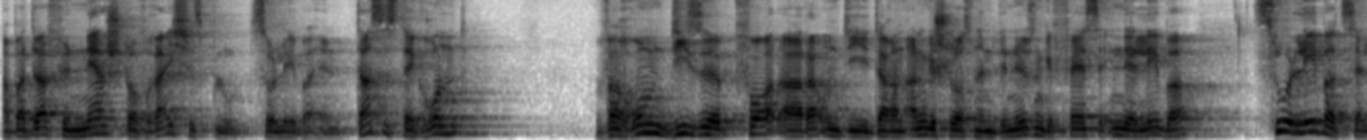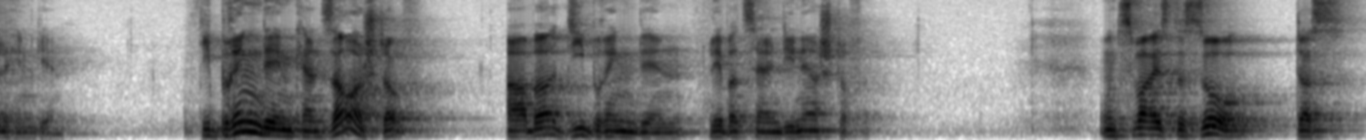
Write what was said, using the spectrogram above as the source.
aber dafür nährstoffreiches Blut zur Leber hin. Das ist der Grund, warum diese Pfortader und die daran angeschlossenen venösen Gefäße in der Leber zur Leberzelle hingehen. Die bringen denen keinen Sauerstoff, aber die bringen den Leberzellen die Nährstoffe. Und zwar ist es so, dass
